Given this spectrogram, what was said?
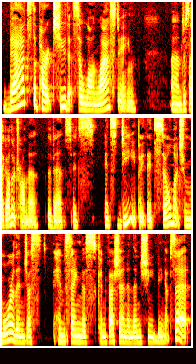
That's the part too that's so long lasting. Um, just like other trauma events, it's it's deep. It, it's so much more than just him saying this confession and then she being upset.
